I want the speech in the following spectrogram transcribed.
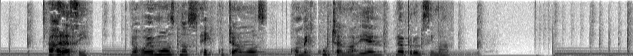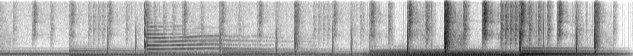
Ahora sí, nos vemos, nos escuchamos, o me escuchan más bien, la próxima.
